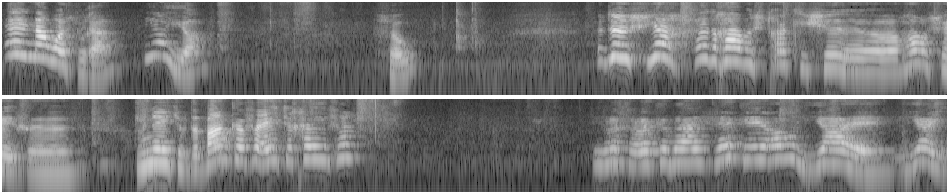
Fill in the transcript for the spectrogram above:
En nou was het aan. Ja, ja. Zo. Dus ja, dan gaan we straks uh, half zeven meneertje op de bank even eten geven. Die ligt er lekker bij. Hé kerel? Hé. Jij.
